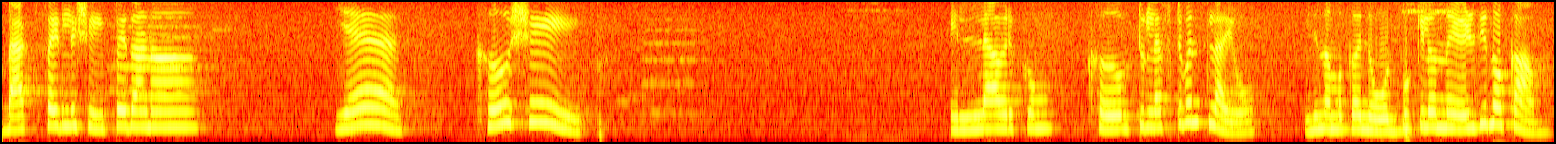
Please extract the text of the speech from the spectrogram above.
ബാക്ക് സൈഡിലെ ഷേപ്പ് ഏതാണ്? യെസ് ഷേപ്പ് എല്ലാവർക്കും കേവ് ടു ലെഫ്റ്റ് മനസ്സിലായോ? ഇനി നമുക്ക് നോട്ട്ബുക്കിലൊന്ന് എഴുതി നോക്കാം.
